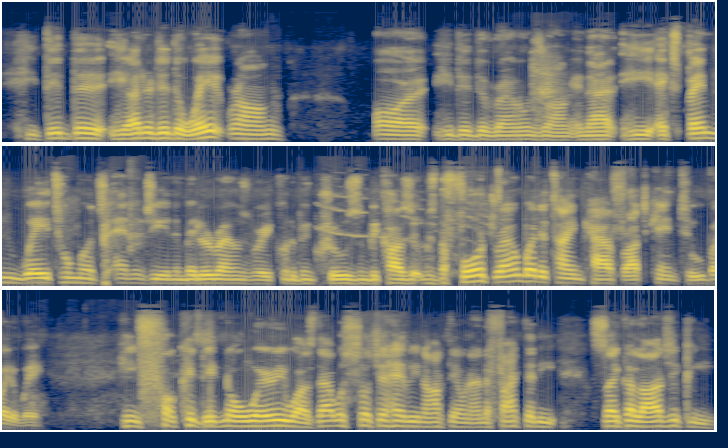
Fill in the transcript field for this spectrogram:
he did the he either did the weight wrong, or he did the rounds wrong. In that he expended way too much energy in the middle rounds where he could have been cruising because it was the fourth round by the time Carl Froch came to. By the way, he fucking didn't know where he was. That was such a heavy knockdown, and the fact that he psychologically,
